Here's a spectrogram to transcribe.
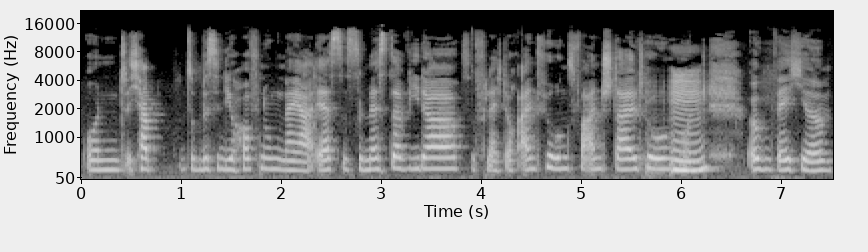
und ich habe so ein bisschen die Hoffnung, naja, erstes Semester wieder, so vielleicht auch Einführungsveranstaltungen mhm. und irgendwelche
